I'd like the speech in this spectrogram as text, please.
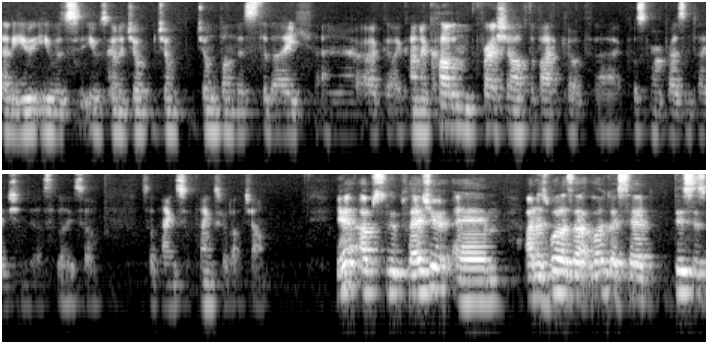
that he, he was he was going to jump jump jump on this today. Uh, I, I kind of caught him fresh off the back of uh, customer presentation yesterday. So so thanks thanks for that, John. Yeah, absolute pleasure. Um, and as well as that, like I said, this is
